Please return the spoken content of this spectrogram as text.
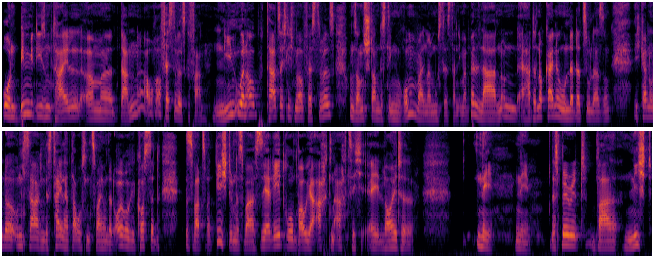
und bin mit diesem Teil ähm, dann auch auf Festivals gefahren. Nie in Urlaub, tatsächlich nur auf Festivals und sonst stand das Ding rum, weil man musste es dann immer beladen und er hatte noch keine 100er Zulassung. Ich kann unter uns sagen, das Teil hat 1200 Euro gekostet. Es war zwar dicht und es war sehr retro, Baujahr 88. Ey, Leute. Nee, nee. Der Spirit war nicht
